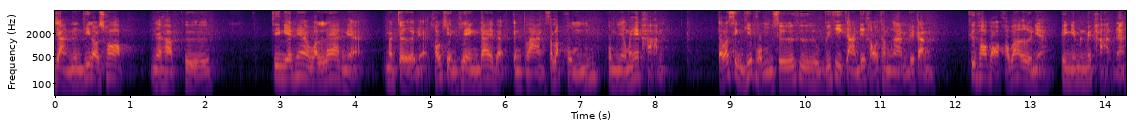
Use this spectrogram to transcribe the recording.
อย่างหนึ่งที่เราชอบ นะครับ คือ Genius เนี่ยวันแรกเนี่ยมาเจอเนี่ยเขาเขียนเพลงได้แบบกลางๆสำหรับผมผมยังไม่ให้ผ่าน แต่ว่าสิ่งที่ผมซื้อคือวิธีการที่เขาทำงานด้วยกัน คือพอบอกเขาว่าเออเนี่ยเพลงนี้มันไม่ผ่านนะ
